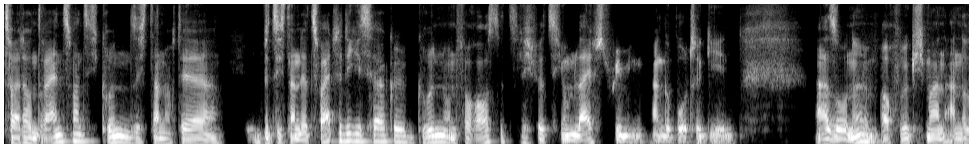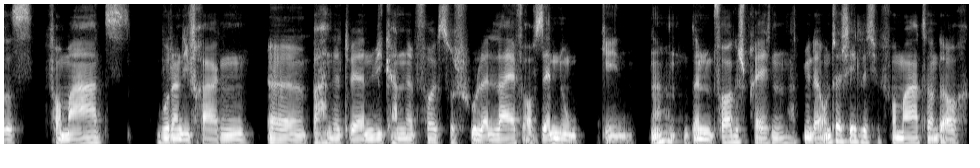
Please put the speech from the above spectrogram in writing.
2023 gründen sich dann noch der, wird sich dann der zweite DigiCircle gründen und voraussichtlich wird es hier um Livestreaming-Angebote gehen. Also ne, auch wirklich mal ein anderes Format, wo dann die Fragen äh, behandelt werden, wie kann eine Volkshochschule live auf Sendung gehen. Ne? Und in Vorgesprächen hatten wir da unterschiedliche Formate und auch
